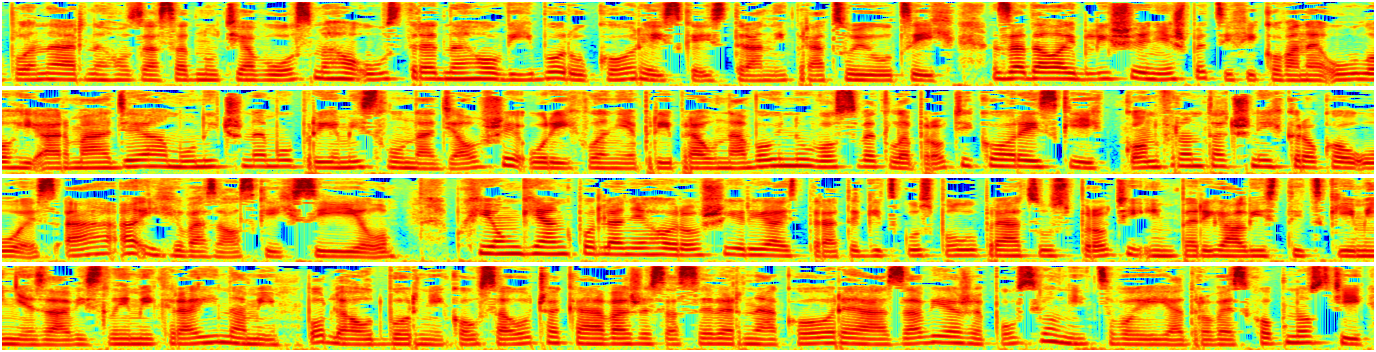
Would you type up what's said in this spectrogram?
plenárneho zasadnutia 8. ústredného výboru korejskej strany pracujúcich, zadal aj bližšie nešpecifikované úlohy armáde a muničnému priemyslu na ďalšie urýchlenie príprav na vojnu vo svetle protikorejských konfrontačných krokov USA a ich vazalských síl. Pyongyang podľa neho rozšíri aj strategickú spoluprácu s protiimperialistickými nezávislými krajinami. Podľa odborníkov sa očakáva, že sa Severná Kórea zaviaže posilniť svoje jadrové schopnosti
